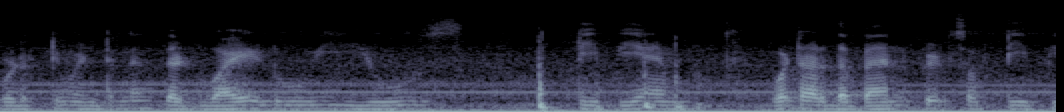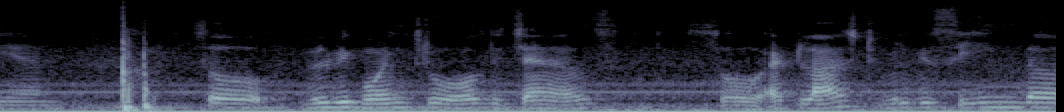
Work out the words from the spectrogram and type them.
productive maintenance. That why do we use TPM? What are the benefits of TPM? So we'll be going through all the channels so at last we'll be seeing the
